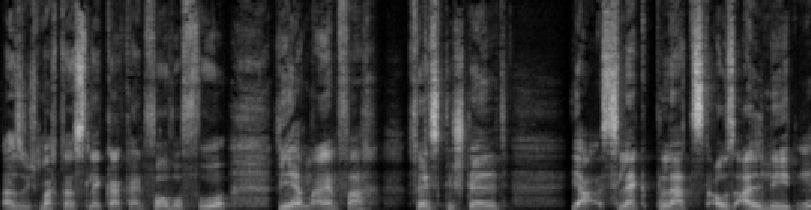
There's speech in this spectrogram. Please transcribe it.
also ich mache da Slack gar keinen Vorwurf vor. Wir haben einfach festgestellt, ja, Slack platzt aus allen Nähten.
